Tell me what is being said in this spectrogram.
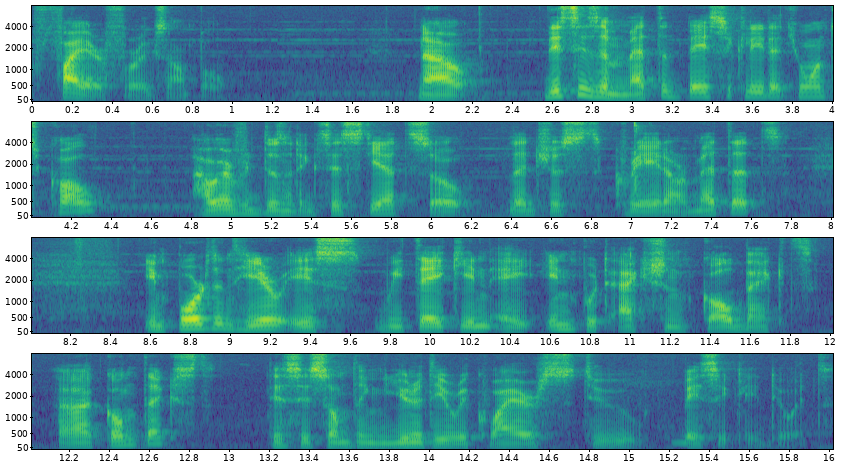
fire, for example. Now, this is a method basically that you want to call. However, it doesn't exist yet, so let's just create our method. Important here is we take in a input action callback uh, context. This is something Unity requires to basically do it.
